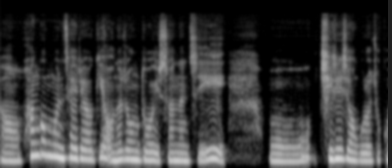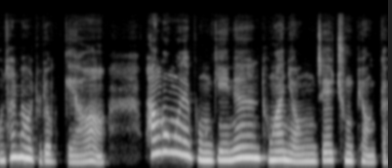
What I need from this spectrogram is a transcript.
어 황건군 세력이 어느 정도 있었는지 어 지리적으로 쪼끔 설명을 드려 볼게요. 황건군의 봉기는 동한 영제 중평 그러니까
